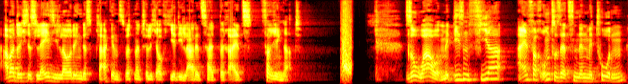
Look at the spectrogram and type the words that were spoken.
aber durch das Lazy Loading des Plugins wird natürlich auch hier die Ladezeit bereits verringert. So, wow, mit diesen vier einfach umzusetzenden Methoden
